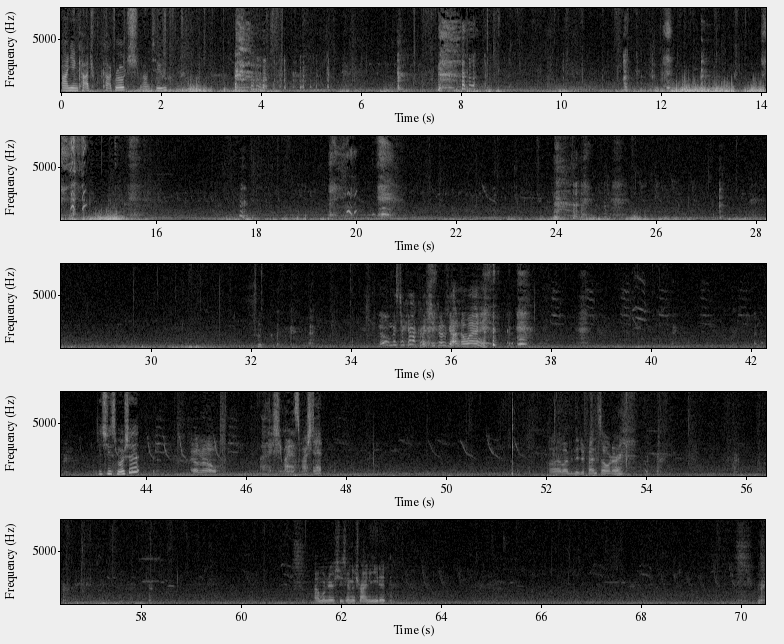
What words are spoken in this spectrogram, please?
onion cock- cockroach, round two. No, Mr. Cockroach, you could have gotten away. Did she smush it? I don't know. I think she might have smushed it. Uh, that might be the defense odor. I wonder if she's gonna try and eat it.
